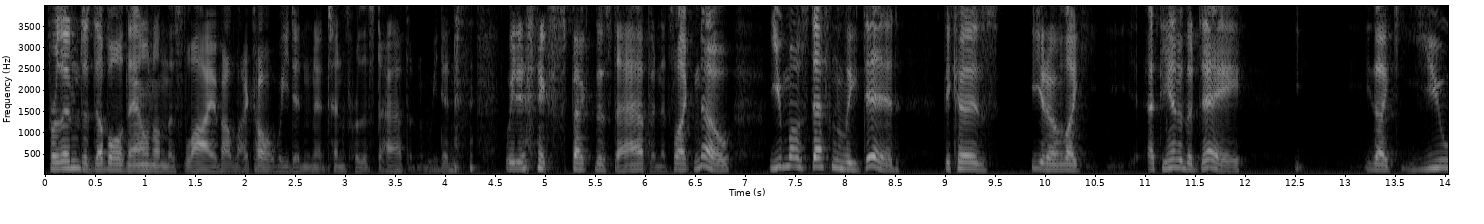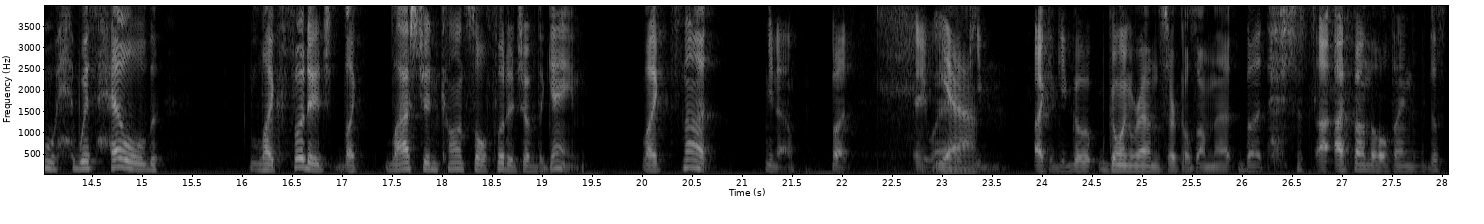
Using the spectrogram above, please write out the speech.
for them to double down on this lie about like, oh, we didn't intend for this to happen. We didn't we didn't expect this to happen. It's like, no, you most definitely did because you know like at the end of the day like you withheld like footage like last gen console footage of the game like it's not you know but anyway Yeah. I could keep, I could keep go, going around in circles on that but it's just I, I found the whole thing just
